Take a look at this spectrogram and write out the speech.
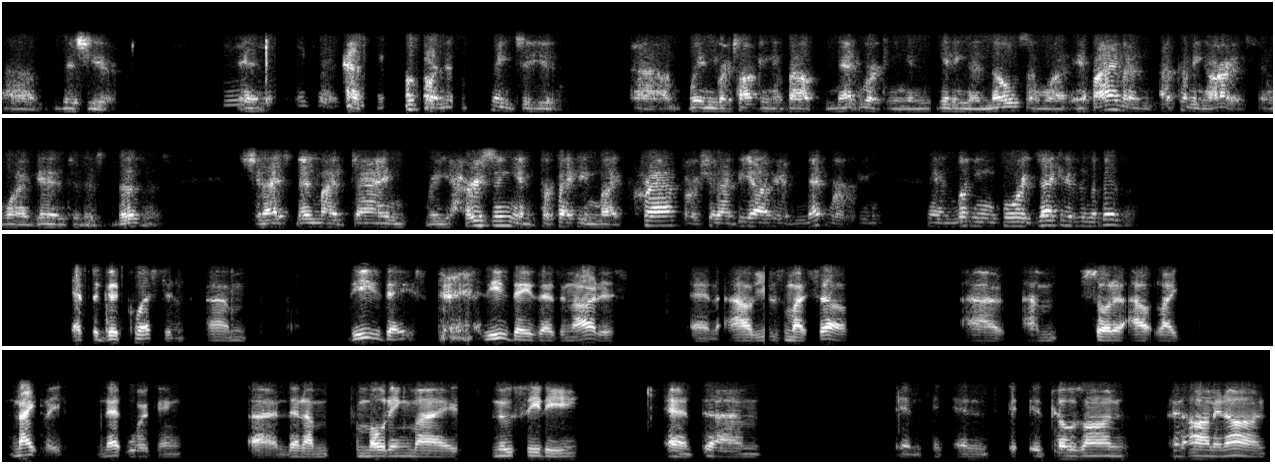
uh, this year. Mm-hmm. And also, this thing to you, uh, when you were talking about networking and getting to know someone, if I'm an upcoming artist and want to get into this business, should I spend my time rehearsing and perfecting my craft, or should I be out here networking and looking for executives in the business? That's a good question. Um, these days, these days, as an artist, and I'll use myself. I, I'm sort of out like nightly networking, uh, and then I'm promoting my new CD, and um, and and it, it goes on and on and on,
